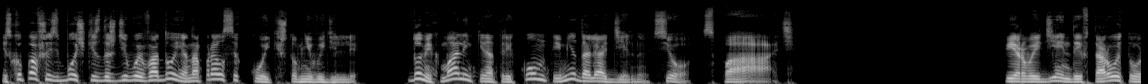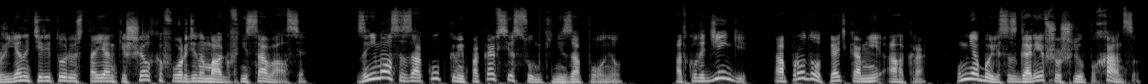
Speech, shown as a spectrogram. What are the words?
Искупавшись в бочке с дождевой водой, я направился к койке, что мне выделили. Домик маленький, на три комнаты, и мне дали отдельную. Все, спать. Первый день, да и второй тоже, я на территорию стоянки шелхов Ордена Магов не совался. Занимался закупками, пока все сумки не заполнил. Откуда деньги? А продал пять камней акра. У меня были со сгоревшего шлюпа хансов.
